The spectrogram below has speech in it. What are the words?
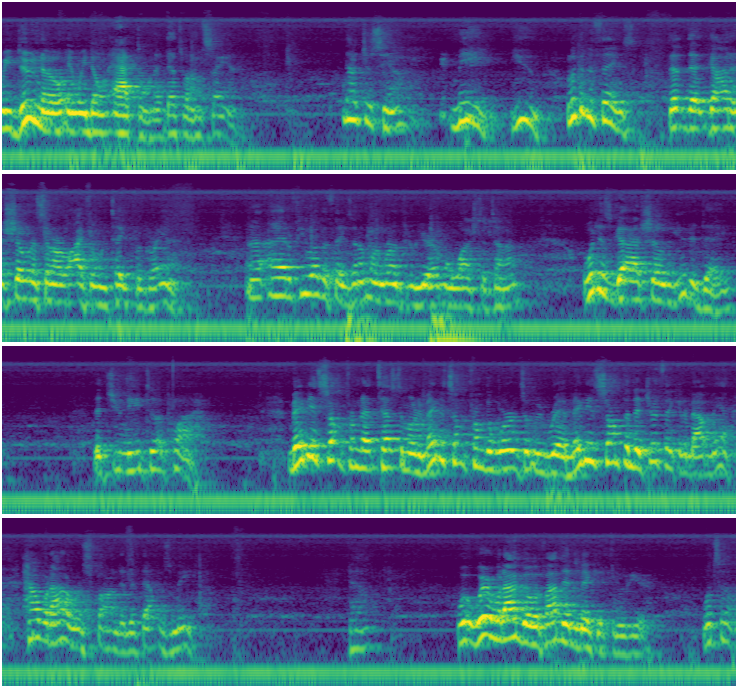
we do know and we don't act on it. That's what I'm saying. Not just him, me, you. Look at the things that, that God has shown us in our life and we take for granted. And I, had a few other things, and I'm going to run through here. I'm going to watch the time. What has God shown you today that you need to apply? Maybe it's something from that testimony. Maybe it's something from the words that we read. Maybe it's something that you're thinking about, man, how would I have responded if that was me? You know? Where would I go if I didn't make it through here? What's up?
